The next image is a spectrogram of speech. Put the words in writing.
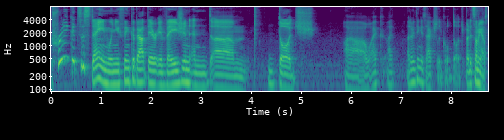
pretty good sustain when you think about their evasion and um, dodge. Uh, I, I, I don't think it's actually called dodge, but it's something else.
